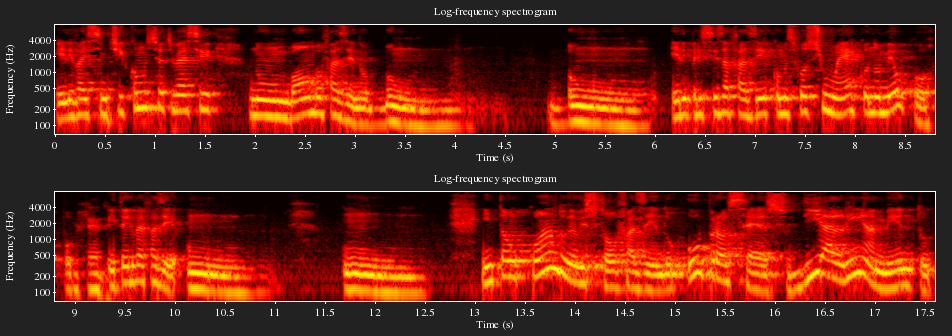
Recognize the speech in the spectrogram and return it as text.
Ele vai sentir como se eu tivesse num bombo fazendo bum, bum. Ele precisa fazer como se fosse um eco no meu corpo. Entendi. Então ele vai fazer um, um. Então, quando eu estou fazendo o processo de alinhamento,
